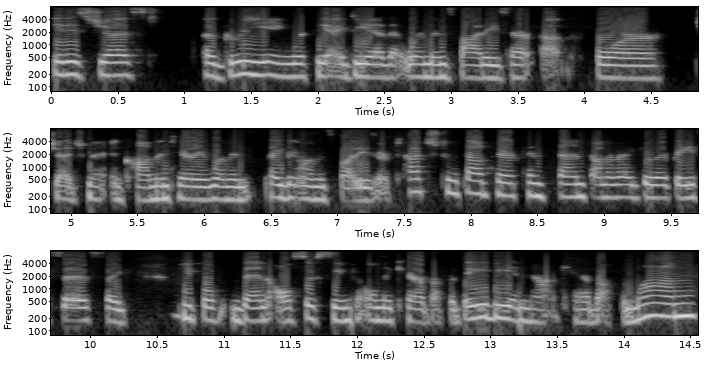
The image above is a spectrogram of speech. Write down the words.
it is just agreeing with the idea that women's bodies are up for judgment and commentary. Women, pregnant women's bodies are touched without their consent on a regular basis. Like people then also seem to only care about the baby and not care about the mom.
